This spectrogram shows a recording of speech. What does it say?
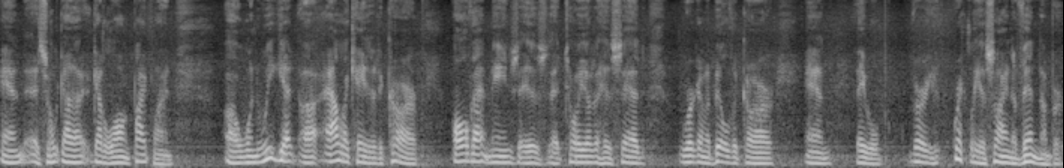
and it's got a got a long pipeline. Uh, when we get uh, allocated a car, all that means is that Toyota has said we're going to build the car and they will very quickly assign a VIN number.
